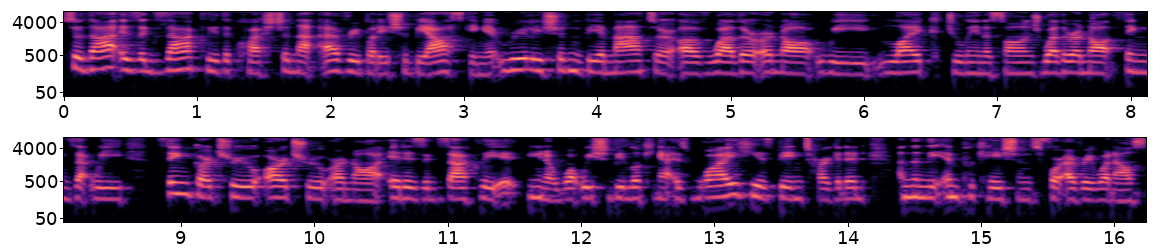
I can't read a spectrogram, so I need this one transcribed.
So that is exactly the question that everybody should be asking. It really shouldn't be a matter of whether or not we like Julian Assange, whether or not things that we think are true are true or not. It is exactly, you know, what we should be looking at is why he is being targeted and then the implications for everyone else.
